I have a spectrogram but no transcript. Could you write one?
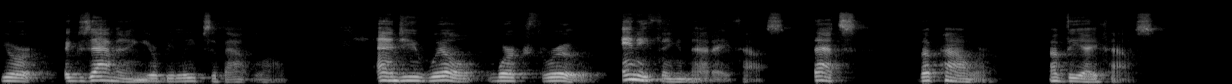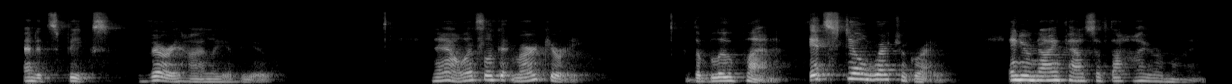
You're examining your beliefs about love and you will work through anything in that eighth house. That's the power of the eighth house. And it speaks very highly of you. Now, let's look at Mercury, the blue planet. It's still retrograde in your ninth house of the higher mind.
